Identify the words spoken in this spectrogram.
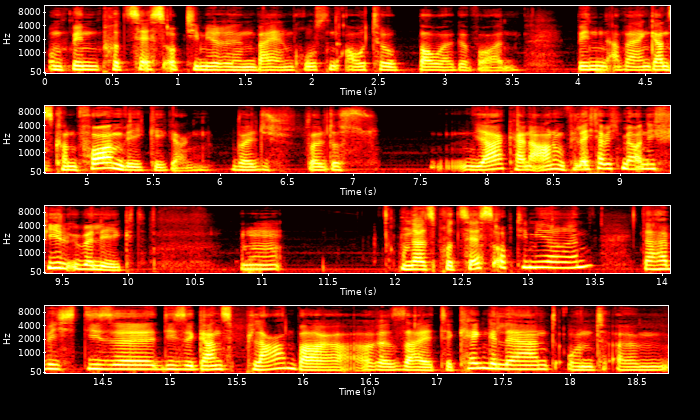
und bin Prozessoptimiererin bei einem großen Autobauer geworden. Bin aber einen ganz konformen Weg gegangen, weil, ich, weil das ja, keine Ahnung, vielleicht habe ich mir auch nicht viel überlegt. Mm. Und als Prozessoptimiererin, da habe ich diese, diese ganz planbare Seite kennengelernt und ähm,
